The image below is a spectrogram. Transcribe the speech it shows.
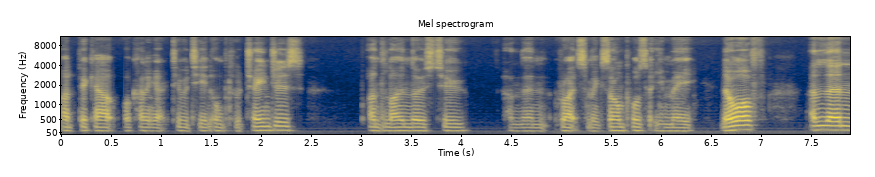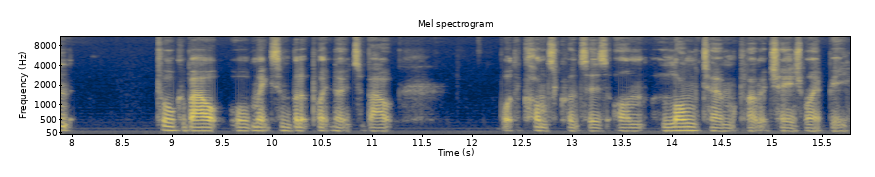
I'd pick out volcanic activity and orbital changes, underline those two, and then write some examples that you may know of, and then talk about or make some bullet point notes about what the consequences on long term climate change might be.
